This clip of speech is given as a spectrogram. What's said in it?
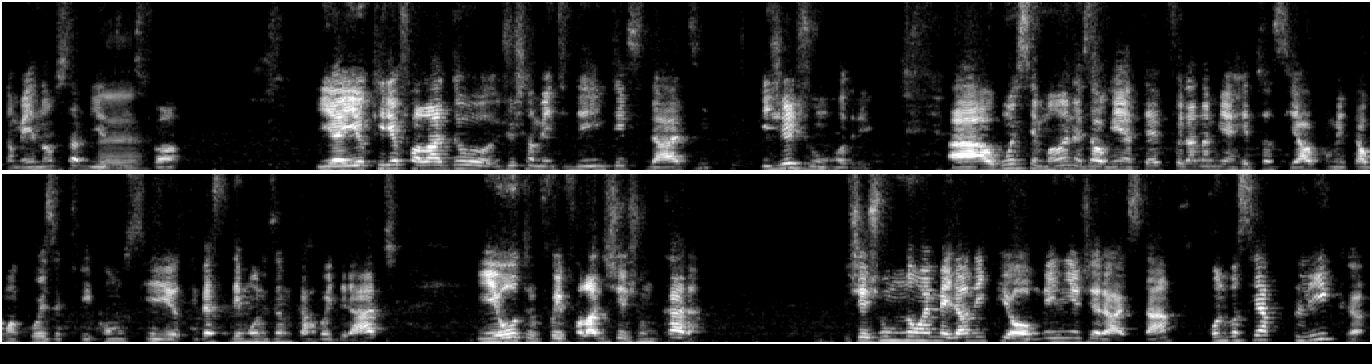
Também não sabia é. disso, ó. E aí eu queria falar do, justamente de intensidade e jejum, Rodrigo. Há algumas semanas, alguém até foi lá na minha rede social comentar alguma coisa que como se eu estivesse demonizando carboidratos e outro foi falar de jejum. Cara, jejum não é melhor nem pior, em linhas gerais, tá? Quando você aplica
